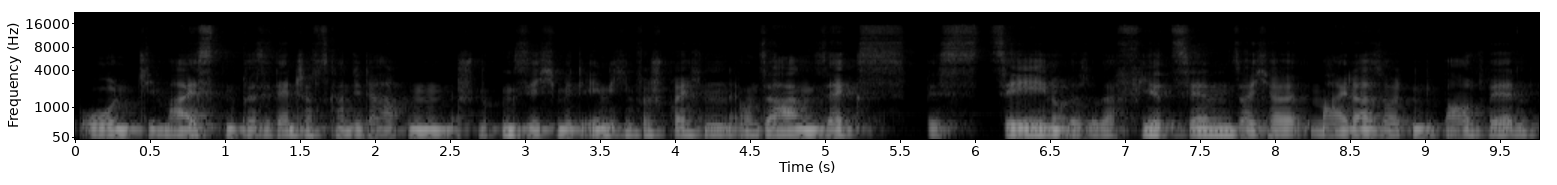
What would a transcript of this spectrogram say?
Und die meisten Präsidentschaftskandidaten schmücken sich mit ähnlichen Versprechen und sagen, sechs bis zehn oder sogar 14 solcher Meiler sollten gebaut werden.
